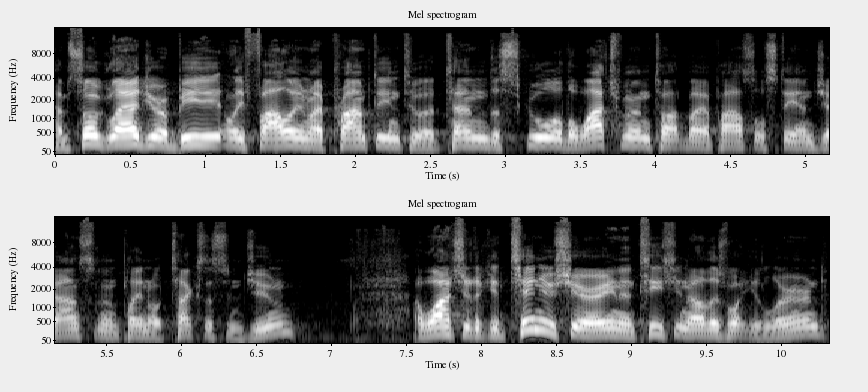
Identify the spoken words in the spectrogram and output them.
I'm so glad you're obediently following my prompting to attend the School of the Watchman taught by Apostle Stan Johnson in Plano, Texas in June. I want you to continue sharing and teaching others what you learned.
